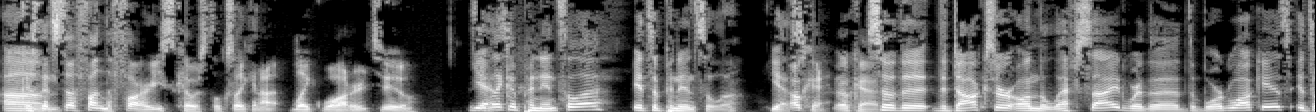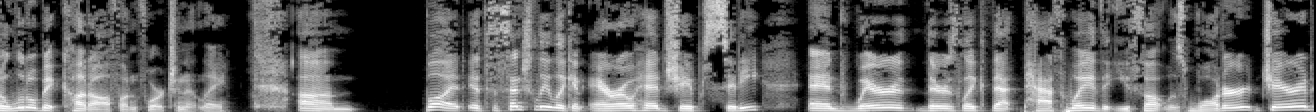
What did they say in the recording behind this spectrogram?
Because Um, that stuff on the far east coast looks like an like water too. Yeah, like a peninsula? it's a peninsula. Yes. Okay. Okay. So the the docks are on the left side where the the boardwalk is. It's a little bit cut off, unfortunately. Um, but it's essentially like an arrowhead shaped city, and where there's like that pathway that you thought was water, Jared,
